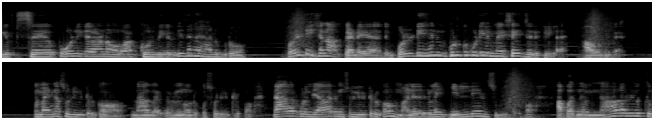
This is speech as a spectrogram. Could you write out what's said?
கிஃப்ட்ஸு போலிகளான வாக்குறுதிகள் இதெல்லாம் யார் ப்ரோ பொலிட்டிஷியனா கிடையாது. பொலிட்டிஷியனுக்கு கொடுக்கக்கூடிய மெசேஜ் இருக்குல்ல அவங்க. நம்ம என்ன சொல்லிட்டு இருக்கோம்? நாகர்கள்னு ஒரு சொல்லிட்டு இருக்கோம். நாகர்கள் யாருன்னு சொல்லிட்டு இருக்கோம்? மனிதர்களே இல்லைன்னு சொல்லிட்டு இருக்கோம். அப்ப அந்த நாகர்களுக்கு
